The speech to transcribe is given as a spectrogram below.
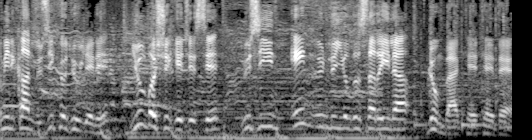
Amerikan Müzik Ödülleri Yılbaşı Gecesi müziğin en ünlü yıldızlarıyla Bloomberg TT'de.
